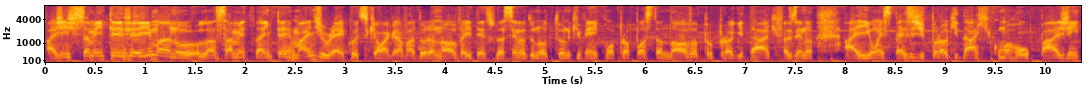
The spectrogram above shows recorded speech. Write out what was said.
A gente também teve aí, mano, o lançamento da Intermind Records, que é uma gravadora nova aí dentro da cena do noturno, que vem aí com uma proposta nova pro prog dark, fazendo aí uma espécie de prog dark com uma roupagem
